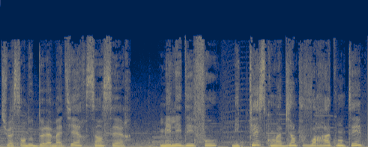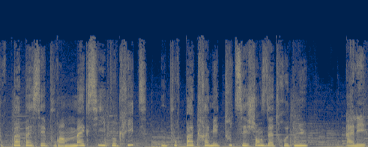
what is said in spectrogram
Tu as sans doute de la matière sincère. Mais les défauts, mais qu'est-ce qu'on va bien pouvoir raconter pour pas passer pour un maxi hypocrite ou pour pas cramer toutes ses chances d'être retenu? Allez,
